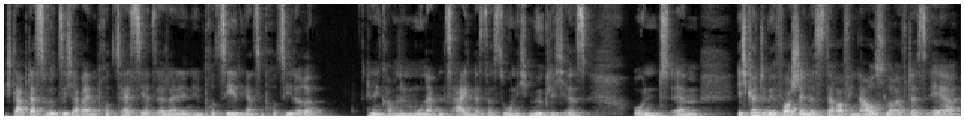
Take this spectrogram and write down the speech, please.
Ich glaube, das wird sich aber im Prozess jetzt, oder im Prozedere, ganzen Prozedere in den kommenden Monaten zeigen, dass das so nicht möglich ist. Und ähm, ich könnte mir vorstellen, dass es darauf hinausläuft, dass er,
